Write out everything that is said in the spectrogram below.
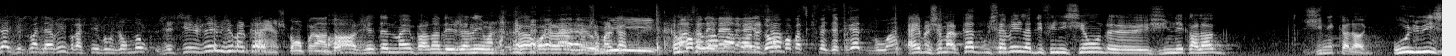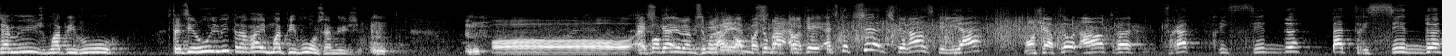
Michel, sur le coin de la rue pour acheter vos journaux. J'étais gelé, M. Marcotte? Ben, je comprends donc. Ah, j'étais de même pendant des années, moi. Ah, pas grand-chose, M. Oui. Comment pas ça pour va, les moi, part de ça? pas parce qu'il faisait fret, vous, hein? Hey, M. Marcotte, vous savez la définition de gynécologue? Gynécologue. Où lui s'amuse, moi puis vous. C'est-à-dire, où lui travaille, moi puis vous, on s'amuse. Oh... Elle est pas pire, là, M. Marcotte. Oui, Non, pas M. super. Marcotte. OK. Est-ce que tu sais la différence qu'il y a, mon cher Claude, entre fratricide, patricide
